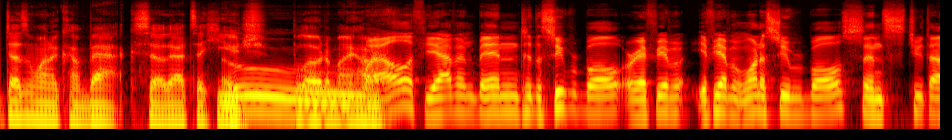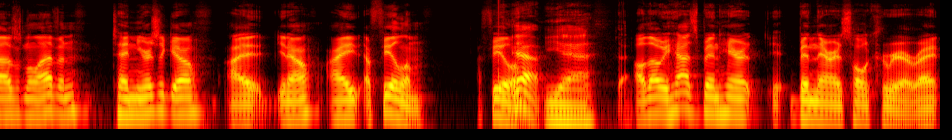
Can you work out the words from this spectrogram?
doesn't want to come back. So that's a huge Ooh. blow to my heart. Well, if you haven't been to the Super Bowl, or if you haven't, if you haven't won a Super Bowl since 2011, 10 years ago, I, you know, I, I feel him. I feel him. Yeah. yeah. Although he has been here, been there his whole career, right?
